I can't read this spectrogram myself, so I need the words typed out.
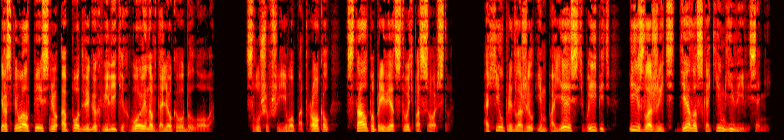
и распевал песню о подвигах великих воинов далекого былого. Слушавший его Патрокл встал поприветствовать посольство. Ахилл предложил им поесть, выпить и изложить дело, с каким явились они.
